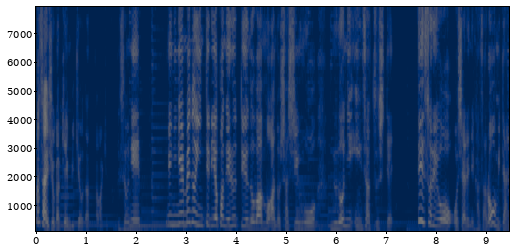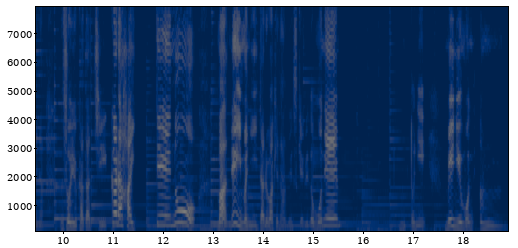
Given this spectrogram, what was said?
まあ、最初が顕微鏡だったわけなんですよね。で2年目のインテリアパネルっていうのはもうあの写真を布に印刷してでそれをおしゃれに飾ろうみたいなそういう形から入ってのまあね今に至るわけなんですけれどもね本当にメニューも、うん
